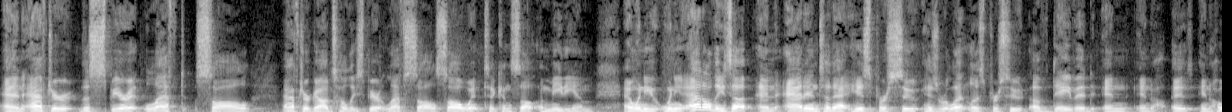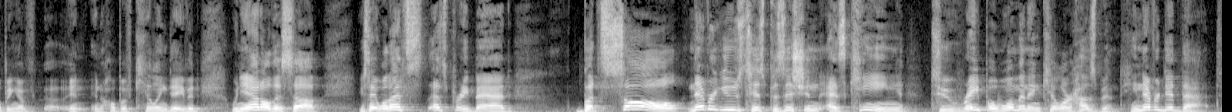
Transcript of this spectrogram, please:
And after the Spirit left Saul, after God's Holy Spirit left Saul, Saul went to consult a medium. And when you, when you add all these up and add into that his pursuit, his relentless pursuit of David and, and in, hoping of, uh, in, in hope of killing David, when you add all this up, you say, well, that's, that's pretty bad. But Saul never used his position as king to rape a woman and kill her husband. He never did that,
